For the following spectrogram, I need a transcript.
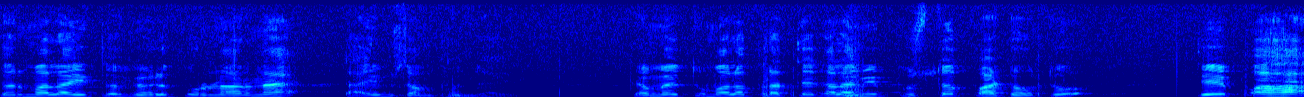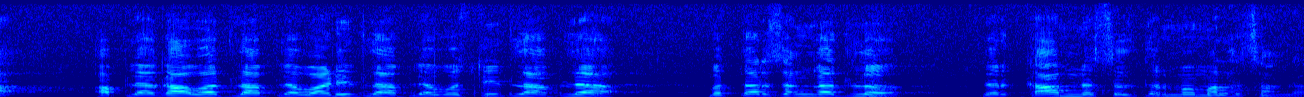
तर मला इथं वेळ पुरणार नाही टाईम संपून जाईल. त्यामुळे तुम्हाला प्रत्येकाला मी पुस्तक पाठवतो. ते पहा आपल्या गावातलं आपल्या वाडीतलं आपल्या वस्तीतलं आपल्या मतदारसंघातलं जर काम नसेल तर मग मला सांगा.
